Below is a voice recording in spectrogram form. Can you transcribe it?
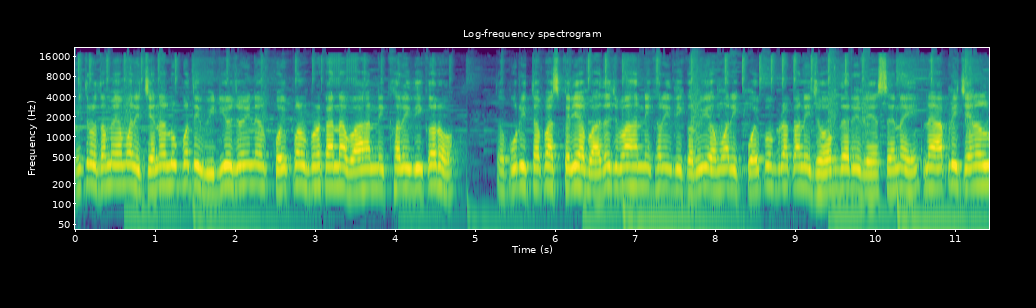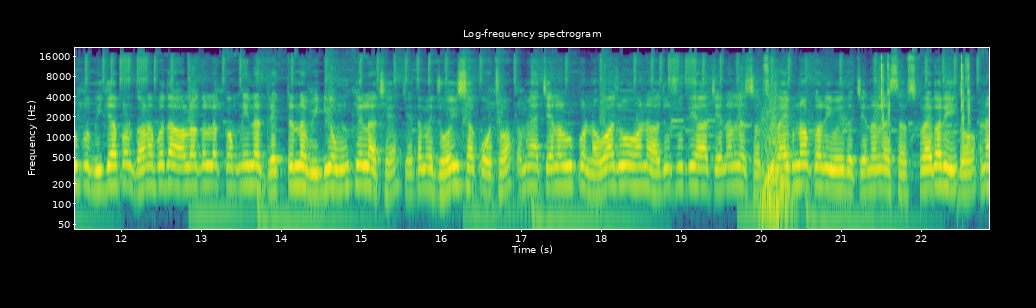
મિત્રો, તમે અમારી ચેનલ ઉપરથી વીડિયો જોઈને કોઈ પણ પ્રકારના વાહનની ખરીદી કરો. તો પૂરી તપાસ કર્યા બાદ જ વાહનની ખરીદી કરવી અમારી કોઈ પણ પ્રકારની જવાબદારી રહેશે નહીં. અને આપણી ચેનલ ઉપર બીજા પણ ઘણા બધા અલગ અલગ કંપનીના ટ્રેક્ટરના વીડિયો મૂકેલા છે, જે તમે જોઈ શકો છો. તમે આ ચેનલ ઉપર નવા જુઓ અને હજુ સુધી આ ચેનલને સબસ્ક્રાઇબ ન કરી હોય તો ચેનલને સબસ્ક્રાઇબ કરી દો. અને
